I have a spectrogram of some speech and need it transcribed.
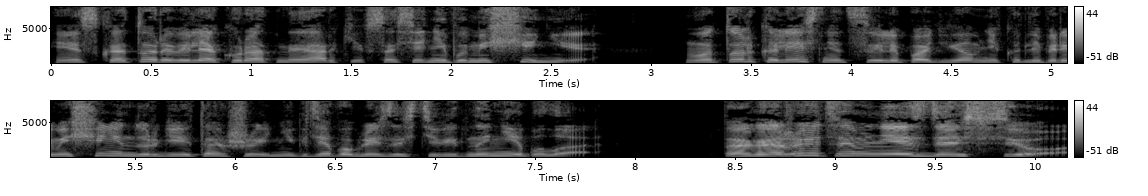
из которой вели аккуратные арки в соседнее помещение. Вот только лестницы или подъемника для перемещения на другие этажи нигде поблизости видно не было. «Покажите мне здесь все!»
